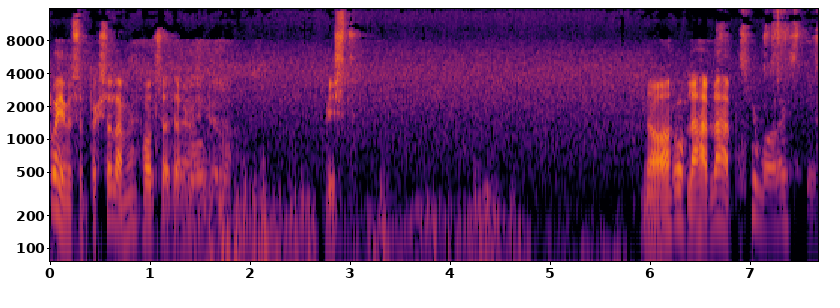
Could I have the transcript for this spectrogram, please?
põhimõtteliselt peaks olema jah, otse seal kuskil. vist. no oh. läheb, läheb. jumala hästi.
